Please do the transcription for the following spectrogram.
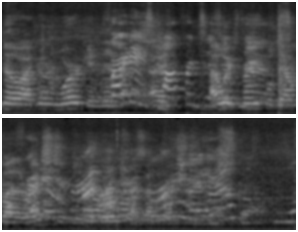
No, I go to work and then Friday's I, conferences. I wait are for April no down by the school Friday. restroom. The right by the restroom. Yeah.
